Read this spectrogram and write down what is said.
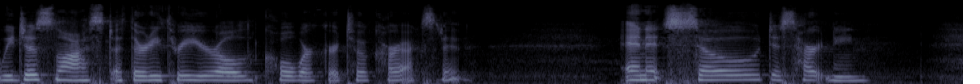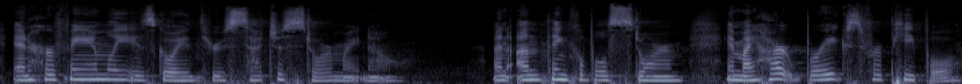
we just lost a 33 year old co worker to a car accident. And it's so disheartening. And her family is going through such a storm right now an unthinkable storm. And my heart breaks for people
